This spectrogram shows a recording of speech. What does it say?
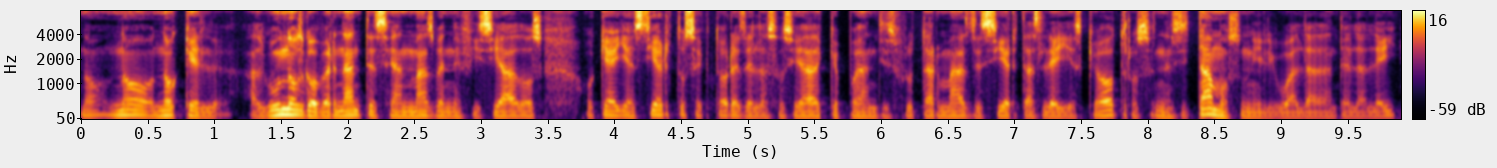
No, no, no que algunos gobernantes sean más beneficiados o que haya ciertos sectores de la sociedad que puedan disfrutar más de ciertas leyes que otros. Necesitamos una igualdad ante la ley,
